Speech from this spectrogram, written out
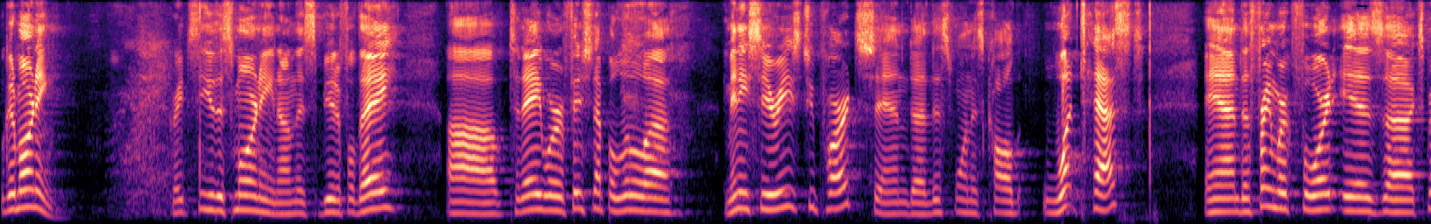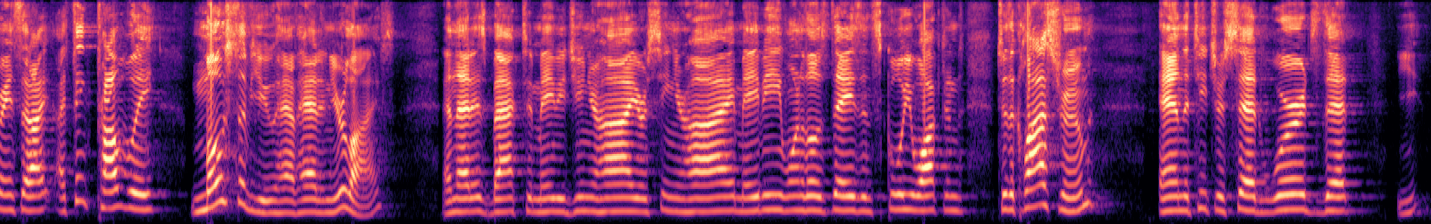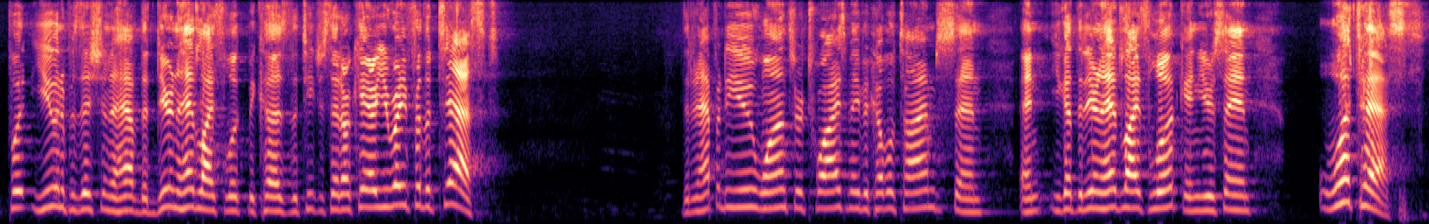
Well, good morning. Great to see you this morning on this beautiful day. Uh, today we're finishing up a little uh, mini series, two parts, and uh, this one is called What Test? And the framework for it is uh, experience that I, I think probably most of you have had in your lives, and that is back to maybe junior high or senior high, maybe one of those days in school you walked into the classroom and the teacher said words that put you in a position to have the deer in the headlights look because the teacher said, Okay, are you ready for the test? Did it happen to you once or twice, maybe a couple of times? And, and you got the deer in the headlights look, and you're saying, What test?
